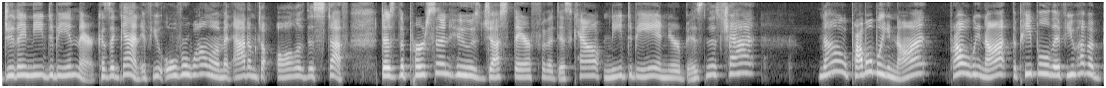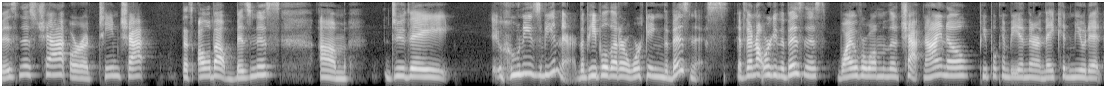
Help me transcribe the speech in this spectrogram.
Do they need to be in there? Because again, if you overwhelm them and add them to all of this stuff, does the person who's just there for the discount need to be in your business chat? No, probably not. Probably not. The people, if you have a business chat or a team chat that's all about business, um, do they who needs to be in there? The people that are working the business. If they're not working the business, why overwhelm the chat? Now I know people can be in there and they can mute it,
